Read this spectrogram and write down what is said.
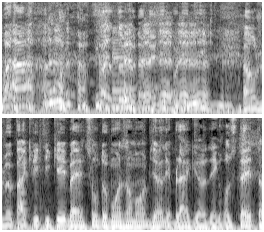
Voilà, de politique. Alors je veux pas critiquer, mais elles sont de moins en moins bien les blagues euh, des grosses têtes.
